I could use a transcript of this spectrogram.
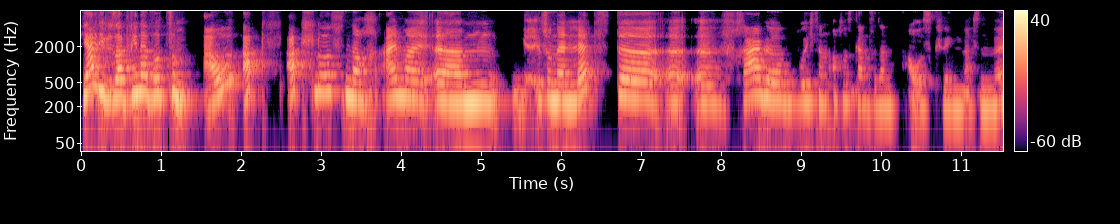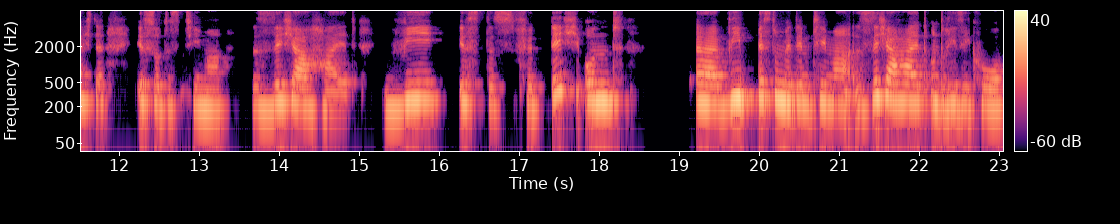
Ja, liebe Sabrina, so zum Ab Abschluss noch einmal ähm, so eine letzte äh, äh, Frage, wo ich dann auch das Ganze dann ausklingen lassen möchte, ist so das Thema Sicherheit. Wie ist es für dich und äh, wie bist du mit dem Thema Sicherheit und Risiko,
